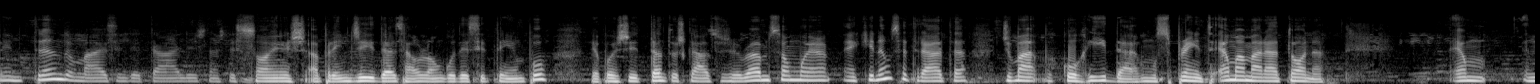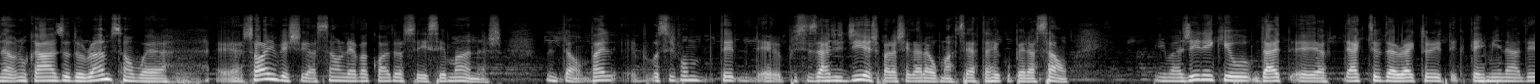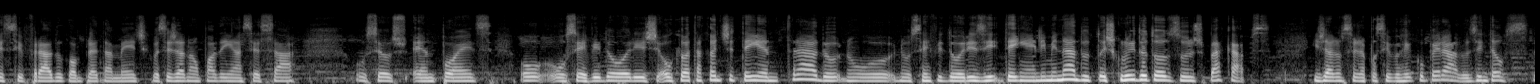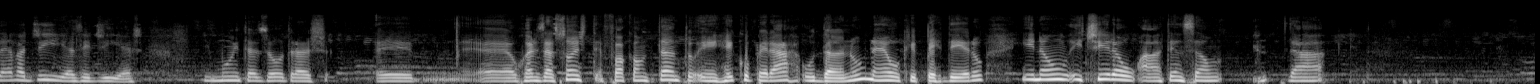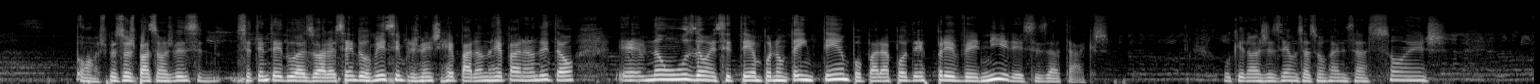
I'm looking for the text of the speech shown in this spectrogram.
Entrando mais em detalhes nas lições aprendidas ao longo desse tempo, depois de tantos casos de ransomware, é que não se trata de uma corrida, um sprint, é uma maratona. É um, no caso do ransomware, é, só a investigação leva quatro a seis semanas. Então, vai, vocês vão ter, é, precisar de dias para chegar a uma certa recuperação. Imagine que o é, Active Directory termina decifrado completamente, que vocês já não podem acessar os seus endpoints ou, ou servidores, ou que o atacante tenha entrado nos no servidores e tenha eliminado, excluído todos os backups e já não seja possível recuperá-los. Então, leva dias e dias. E muitas outras eh, eh, organizações focam tanto em recuperar o dano, né, o que perderam, e não e tiram a atenção da Bom, as pessoas passam às vezes 72 horas sem dormir, simplesmente reparando, reparando, então eh, não usam esse tempo, não tem tempo para poder prevenir esses ataques. O que nós dizemos às organizações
